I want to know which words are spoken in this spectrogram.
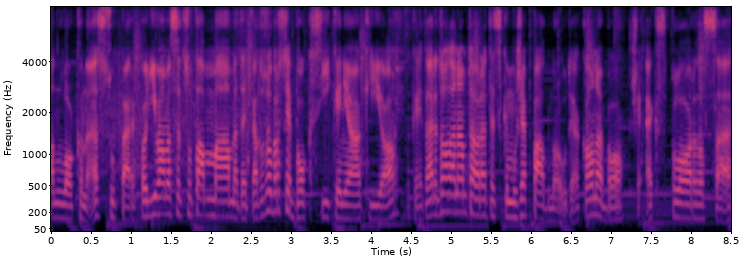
unlockne, super. Podíváme se, co tam máme teďka. To jsou prostě boxíky nějaký, jo. Okay, tady tohle nám teoreticky může padnout, jako nebo? Že explore zase.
